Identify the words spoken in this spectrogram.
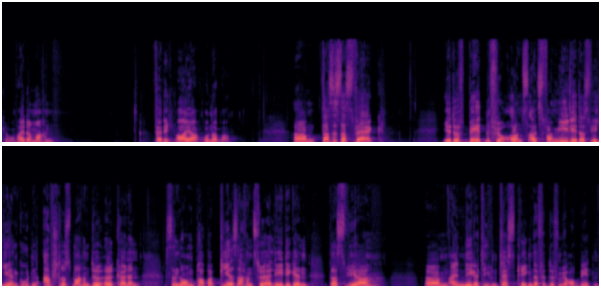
können wir weitermachen. Fertig. Oh ja, wunderbar. Ähm, das ist das Werk. Ihr dürft beten für uns als Familie, dass wir hier einen guten Abschluss machen äh, können. Es sind noch ein paar Papiersachen zu erledigen, dass wir ähm, einen negativen Test kriegen. Dafür dürfen wir auch beten.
